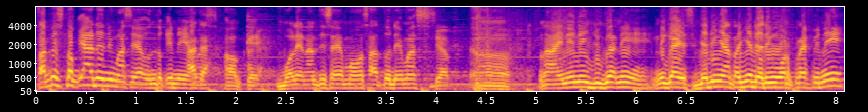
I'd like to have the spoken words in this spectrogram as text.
Tapi stoknya ada nih mas ya untuk ini ya ada. Oke, okay. boleh nanti saya mau satu deh mas. Siap. Uh, nah ini nih juga nih, nih guys. Jadi nyatanya dari Warcraft ini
